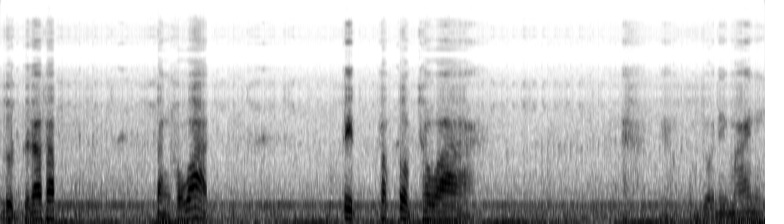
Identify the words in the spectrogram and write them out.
ห ลุดไปแล้วครับ สังขวาดติดผักตบชวาเดี๋ยวผมโยนอีกไม้นึง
